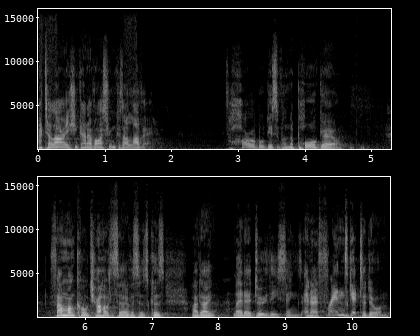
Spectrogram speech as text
I tell Ari she can't have ice cream because I love her. It's horrible discipline. The poor girl. Someone call child services because I don't let her do these things. And her friends get to do them.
